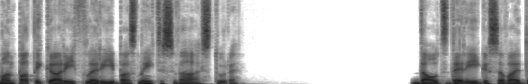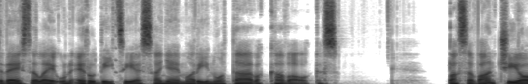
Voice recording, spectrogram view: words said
Man patika arī Flerī baznīcas vēsture. Daudz derīga savai dvēselē un erudīcijai saņēma arī no tēva Kavalkas. Pasavančio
